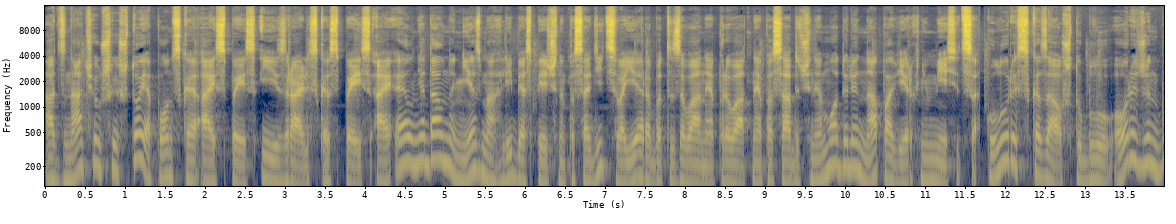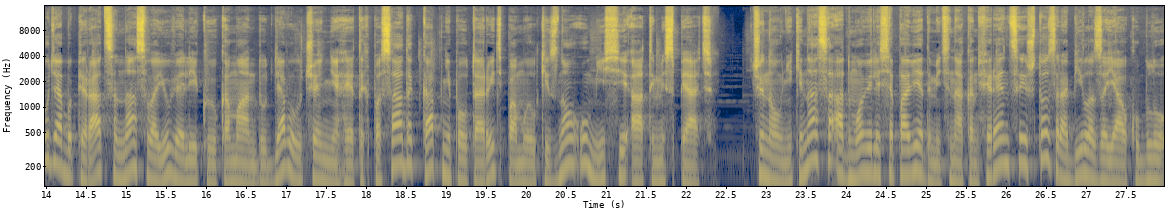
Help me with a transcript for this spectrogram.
Адзначыўшы, што японская iSpace і ізраільская Space IL нядаўна не змаглі бяспечна пасадзіць свае рабатызаваныя прыватныя пасадачныя модулі на паверхню месяца. Кулурыс сказаў, што Blue Origin будзе абапірацца на сваю вялікую каманду для вывучэння гэтых пасадак, каб не паўтарыць памылкі зноў у місіі Атэміс 5. Чыноўнікі NASAа адмовіліся паведаміць на канферэнцыі, што зрабіла заяўку Blue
